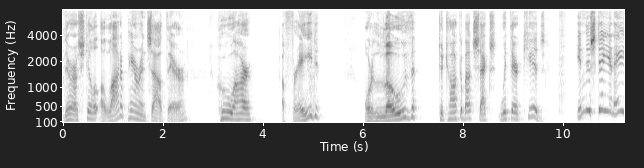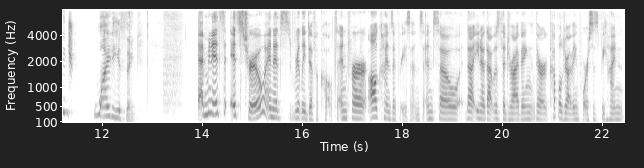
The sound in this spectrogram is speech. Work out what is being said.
there are still a lot of parents out there who are afraid or loath to talk about sex with their kids. In this day and age, why do you think? I mean, it's it's true, and it's really difficult, and for all kinds of reasons. And so that you know that was the driving. There are a couple driving forces behind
